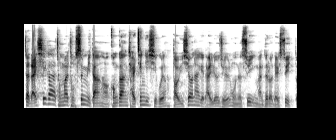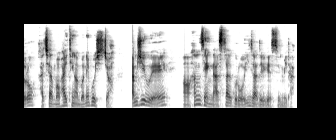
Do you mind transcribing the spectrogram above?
자 날씨가 정말 덥습니다. 어, 건강 잘 챙기시고요. 더위 시원하게 날려줄 오늘 수익 만들어낼 수 있도록 같이 한번 화이팅 한번 해보시죠. 잠시 후에 어, 항생 나스닥으로 인사드리겠습니다.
